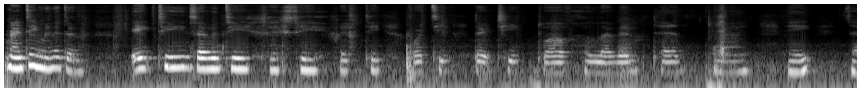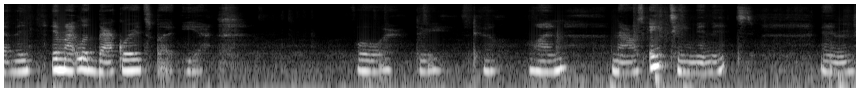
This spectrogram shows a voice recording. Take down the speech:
19 minutes and 18, 17, 16, 15, 14, 13, 12, 11, 10, 9, 8, 7. It might look backwards, but yeah. 4, 3, 2, 1. Now it's 18 minutes. And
